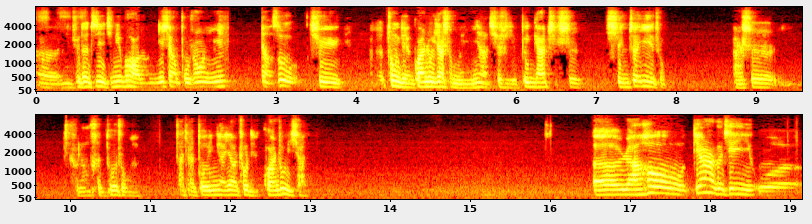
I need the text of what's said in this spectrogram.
呃你觉得自己精力不好，你想补充营养素去呃重点关注一下什么营养，其实也不应该只是新这一种，而是可能很多种啊，大家都应该要重点关注一下。呃，然后第二个建议，我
